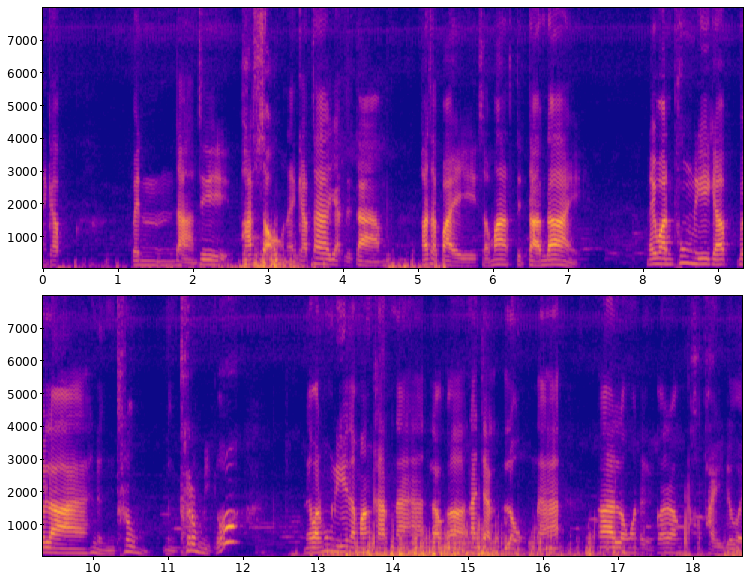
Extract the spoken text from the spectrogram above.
นะครับ เป็นด่านที่พาร์ทสองนะครับ ถ้าอยากติดตามาร์ทต่อไปสามารถติดตามได้ ในวันพรุ่งนี้ครับ เวลาหนึ่งทุ่มหนึ่งทุ่มอีกโอ้ในวันพรุ่งนี้ละมั้งครับนะฮะเราก็น่าจะลงนะฮะถ้าลงวันอื่นก็ต้องขออภัยด้วย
